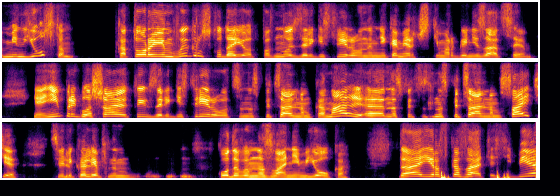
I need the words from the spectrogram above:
Минюстом, который им выгрузку дает по вновь зарегистрированным некоммерческим организациям, и они приглашают их зарегистрироваться на специальном канале, э, на, специ, на специальном сайте с великолепным кодовым названием «Елка», да, и рассказать о себе,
